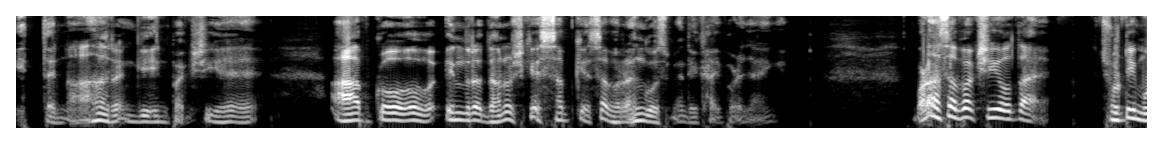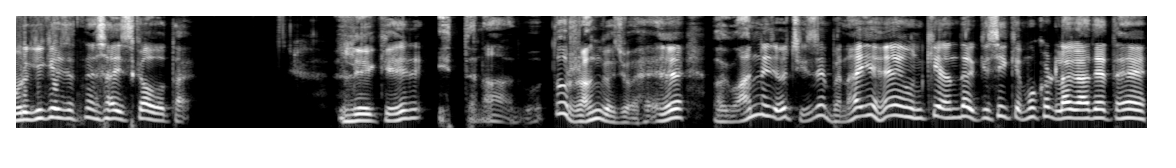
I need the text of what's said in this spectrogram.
इतना रंगीन पक्षी है, आपको इंद्रधनुष के सब के सब रंग उसमें दिखाई पड़ जाएँगे। बड़ा सा पक्षी होता है, छोटी मुर्गी के जितने साइज़ का होता है लेकिन इतना अद्भुत तो रंग जो है, भगवान ने जो चीज़ें बनाई हैं, उनके अंदर किसी के मुकुट लगा देते हैं।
